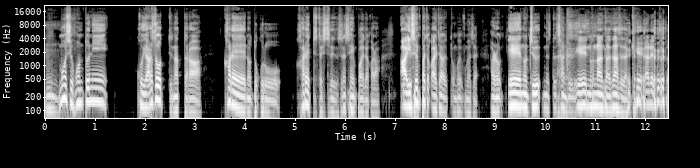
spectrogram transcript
うん。もし本当にこうやるぞってなったら彼のところを彼って言ったら失礼ですね先輩だからあいい先輩とかあじゃあごめんごめんなさいあの永遠の10 30永遠の何何歳だっけ？あれちょっと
